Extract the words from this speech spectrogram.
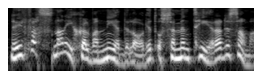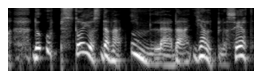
När vi fastnar i själva nederlaget och cementerar detsamma, då uppstår just denna inlärda hjälplöshet.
